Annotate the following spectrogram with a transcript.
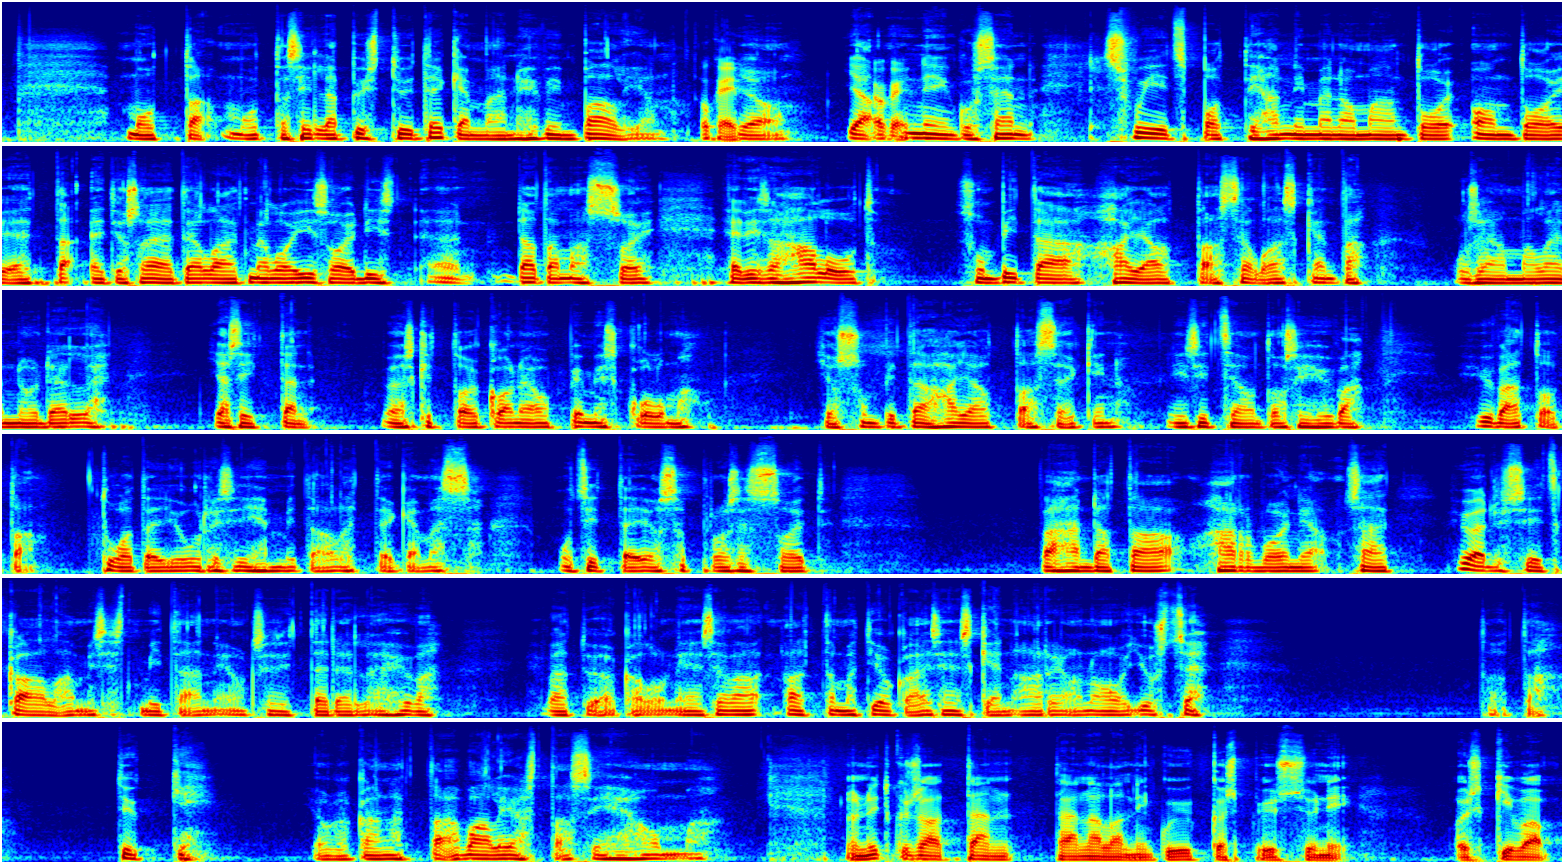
mutta, mutta sillä pystyy tekemään hyvin paljon. Okay. Joo. Ja okay. niin kuin sen sweet spottihan nimenomaan toi, on toi, että, että jos ajatellaan, että meillä on isoja äh, datamassoja, eli sä haluat, sun pitää hajauttaa se laskenta useammalle nodelle ja sitten myöskin toi koneoppimiskulma, jos sun pitää hajauttaa sekin, niin sitten se on tosi hyvä, hyvä tota, tuote juuri siihen, mitä olet tekemässä. Mutta sitten jos sä prosessoit vähän dataa harvoin ja sä et hyödy siitä skaalaamisesta mitään, niin onko se sitten edelleen hyvä – hyvä työkalu, niin se välttämättä jokaisen skenaarioon ole just se tota, tykki, joka kannattaa valjastaa siihen hommaan. No nyt kun sä oot tämän, tämän alan niin kuin ykköspyssy, niin olisi kiva,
